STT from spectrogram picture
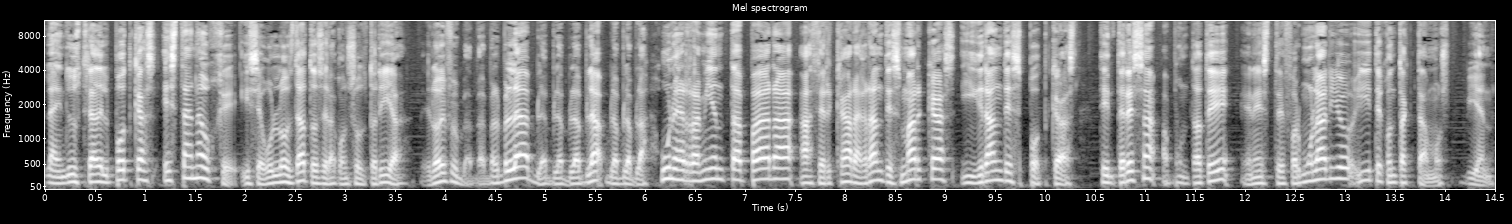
La industria del podcast está en auge y según los datos de la consultoría de bla bla bla bla bla bla bla bla bla bla bla, una herramienta para acercar a grandes marcas y grandes podcasts. ¿Te interesa? Apúntate en este formulario y te contactamos. Bien,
